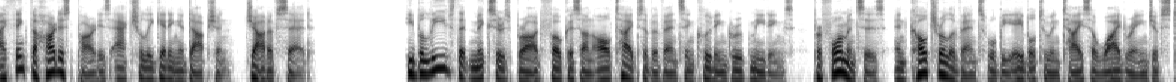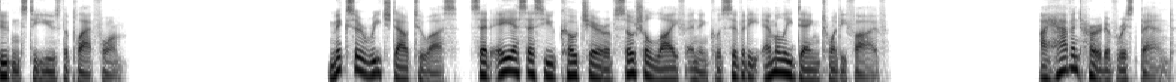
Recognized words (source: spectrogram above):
I think the hardest part is actually getting adoption, Jadhav said. He believes that Mixer's broad focus on all types of events, including group meetings, performances, and cultural events, will be able to entice a wide range of students to use the platform. Mixer reached out to us, said ASSU co chair of Social Life and Inclusivity Emily Deng 25. I haven't heard of Wristband.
